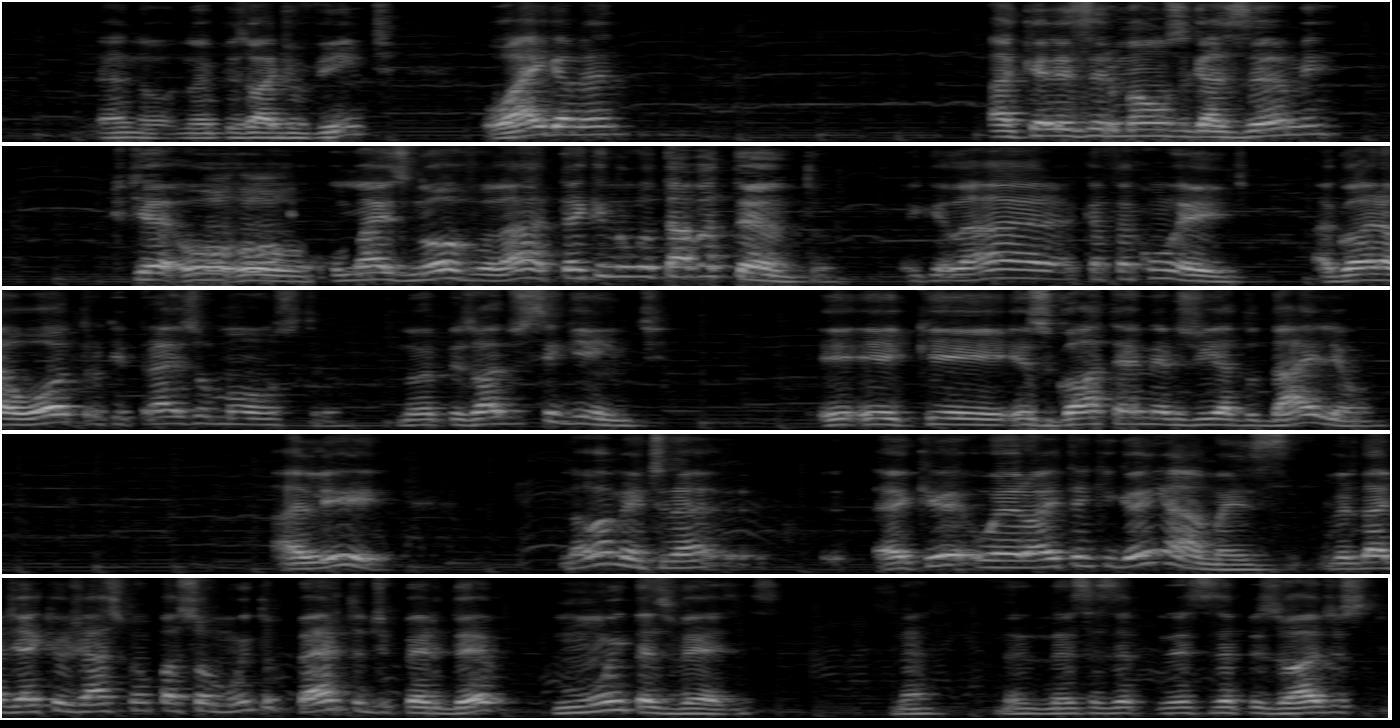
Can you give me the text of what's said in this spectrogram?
né, no, no, episódio 20, o Aigaman, aqueles irmãos Gazami, que o, uhum. o, o, mais novo lá até que não lutava tanto, porque lá era café com leite. Agora o outro que traz o monstro no episódio seguinte e, e que esgota a energia do Dylion, ali, novamente, né? É que o herói tem que ganhar, mas a verdade é que o Jaspion passou muito perto de perder muitas vezes, né? Nesses, nesses episódios,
